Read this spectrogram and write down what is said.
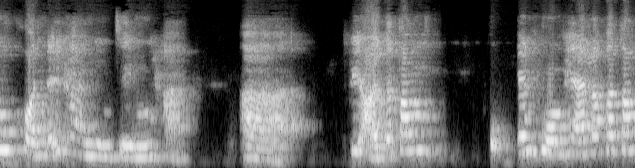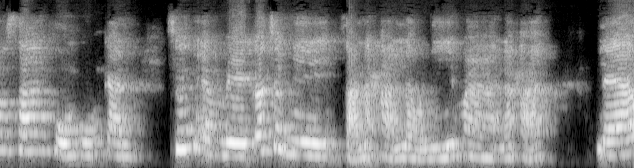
ทุกคนได้ทานจริง ๆ ค่ะพี่อ๋อยก็ต้อง เป็นภูมิแพ้แล้วก็ต้องสร้างภูมิคุ้มกัน ซึ่งเอ็มเก็จะมีสารอาหารเหล่านี้มานะคะ แล้ว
